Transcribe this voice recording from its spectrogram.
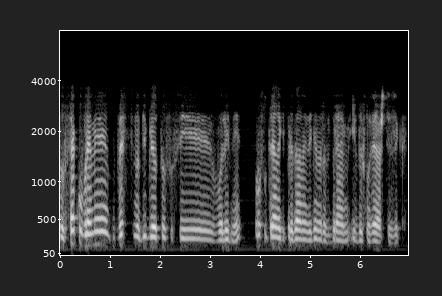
за всяко време вестите на Библията са си валидни. Просто трябва да ги предаваме в един разбираем и вдъхновяващ език.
